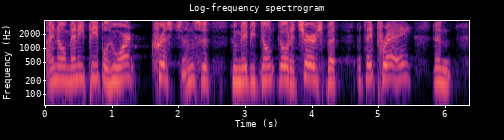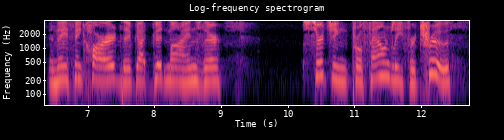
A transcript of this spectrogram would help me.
I know many people who aren't Christians who maybe don't go to church, but, but they pray and, and they think hard. They've got good minds. They're searching profoundly for truth.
